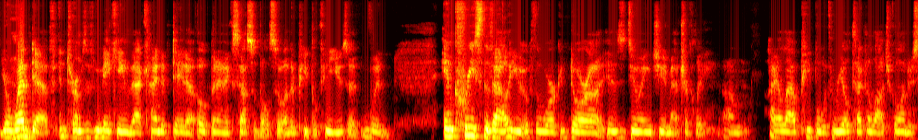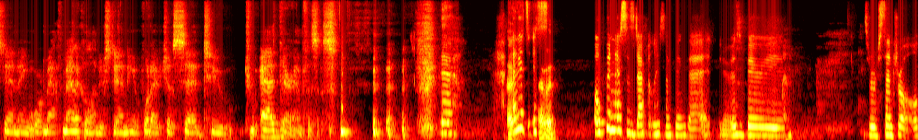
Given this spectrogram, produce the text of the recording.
your web dev in terms of making that kind of data open and accessible so other people can use it would increase the value of the work Dora is doing geometrically. Um, I allow people with real technological understanding or mathematical understanding of what I've just said to to add their emphasis. yeah. I- and it's it's would, openness is definitely something that you know is very sort of central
